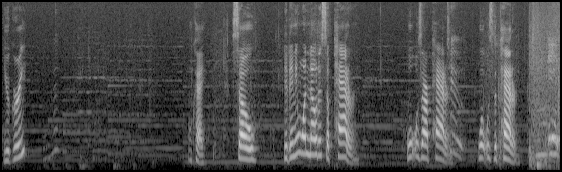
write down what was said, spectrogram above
You agree? Okay. So, did anyone notice a pattern? What was our pattern? Two. What was the pattern? It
